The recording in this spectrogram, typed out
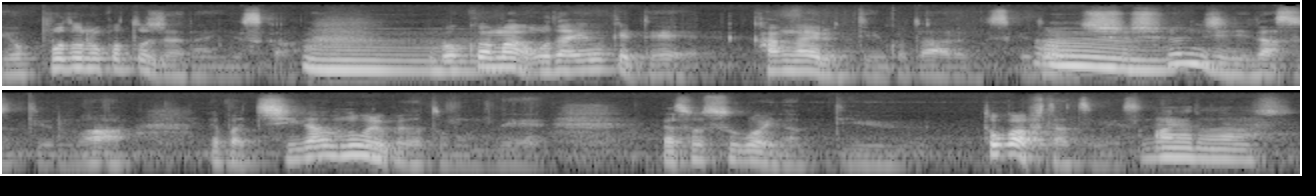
よっぽどのことじゃないですか。うん。僕はまあお題を受けて考えるっていうことはあるんですけど、瞬時に出すっていうのはやっぱ違う能力だと思うんでそれすごいなっていうところが2つ目ですね。ありがとうございます。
